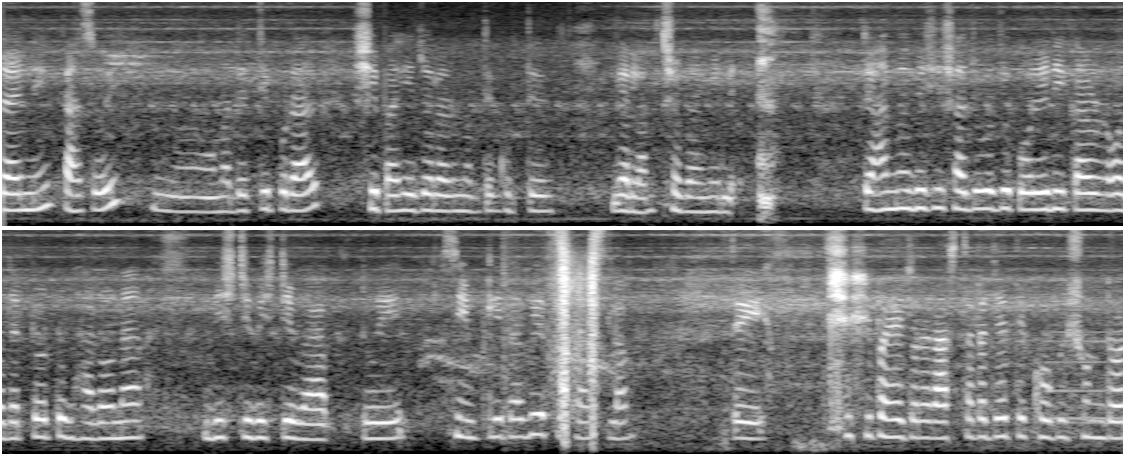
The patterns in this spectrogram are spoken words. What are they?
যায়নি কাছেই আমাদের ত্রিপুরার সিপাহী জলার মধ্যে ঘুরতে গেলাম সবাই মিলে। তো আমিও বেশি সাজুগুজু করিনি কারণ ওদেরটাও একটু ভালো না, বৃষ্টি বৃষ্টি ভাব, তো এই সিম্পলিভাবে একটু আসলাম তো এই সিপাহী জলের রাস্তাটা যেতে খুবই সুন্দর,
